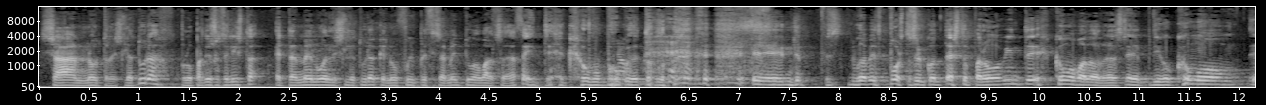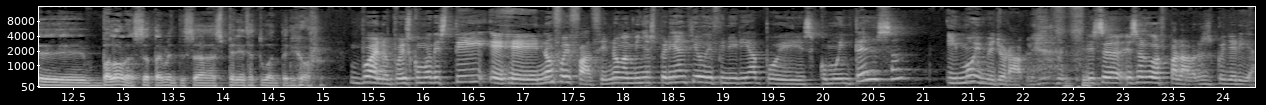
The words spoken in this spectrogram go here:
xa noutra legislatura polo Partido Socialista e tamén nunha legislatura que non foi precisamente unha balsa de aceite que houve un pouco no. de todo eh, unha vez postos en contexto para o ouvinte como valoras? Eh, digo, como eh, valoras exactamente esa experiencia túa anterior? Bueno, pois como distí, eh, eh, non foi fácil, non? A miña experiencia eu definiría pois como intensa, e moi mellorable. Esa, esas dúas palabras escollería.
